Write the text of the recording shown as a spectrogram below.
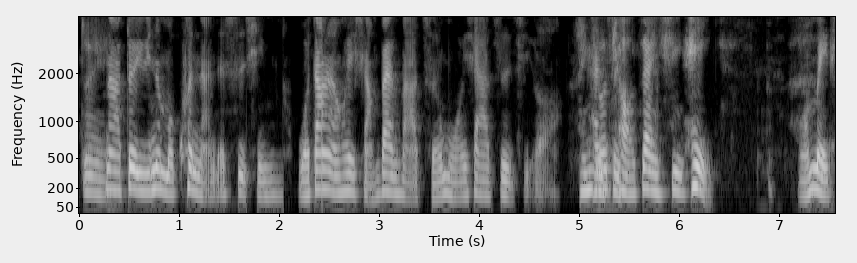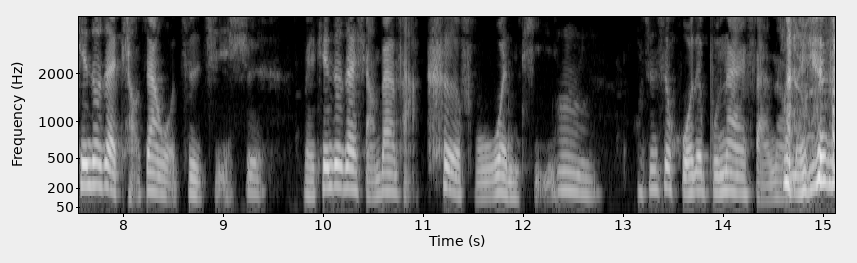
对，那对于那么困难的事情，我当然会想办法折磨一下自己了，很有挑战性。嘿。我每天都在挑战我自己，是每天都在想办法克服问题。嗯，我真是活得不耐烦了，每天找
